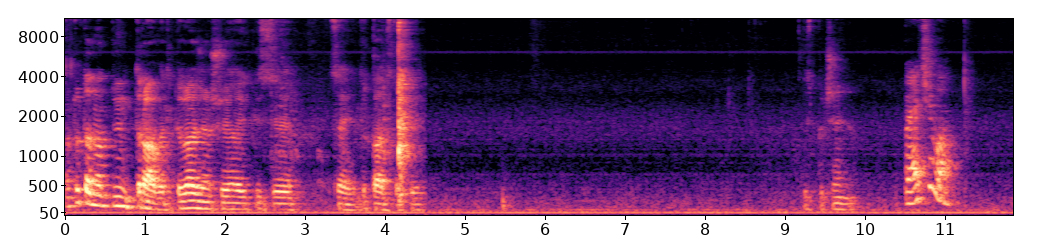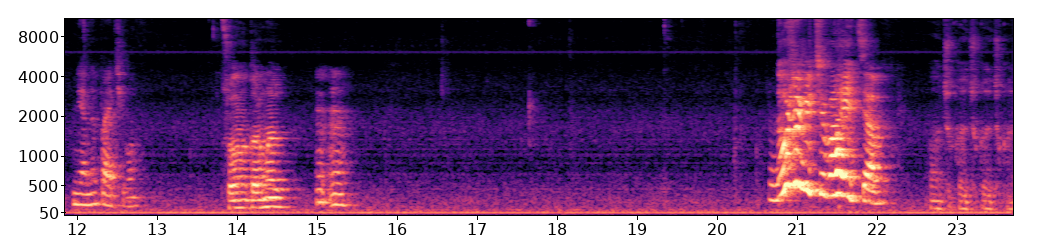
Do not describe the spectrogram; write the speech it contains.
А тут воно він трави, таке враження, що я якийсь е, цей лікарство. пив. Печення. Печиво? Ні, не печиво. Солона карамель? М-м. Дуже відчувається. А, чекай, чекай, чекай.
